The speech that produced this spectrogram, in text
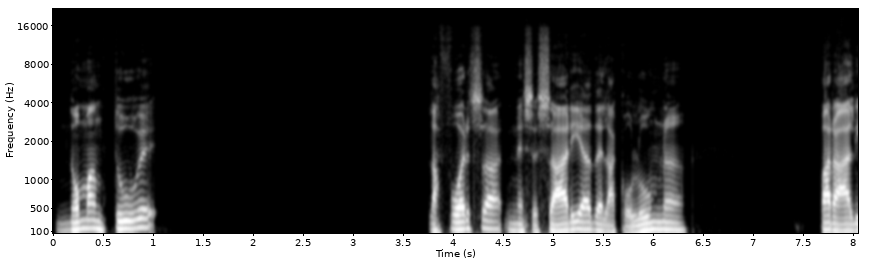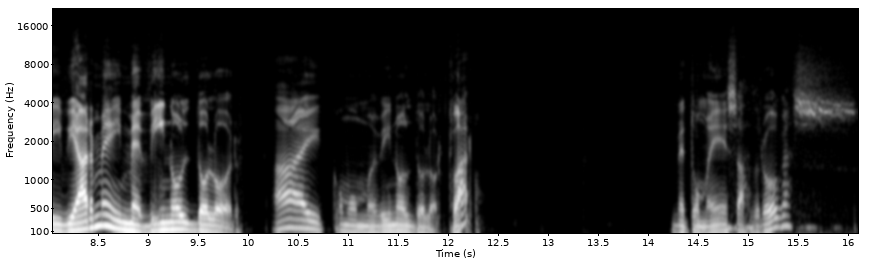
no mantuve la fuerza necesaria de la columna para aliviarme y me vino el dolor. Ay, cómo me vino el dolor. Claro. Me tomé esas drogas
